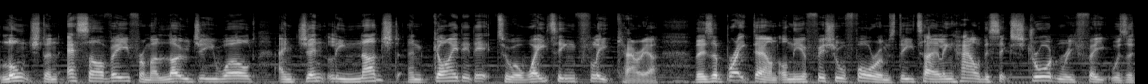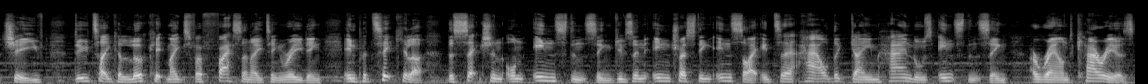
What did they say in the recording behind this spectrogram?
launched an SRV from a low G world and gently nudged and guided it to a waiting fleet carrier. There's a breakdown on the official forums detailing how this extraordinary feat was achieved. Do take a look it makes for fascinating reading. In particular the section on instancing gives an interesting insight into how the game handles instancing around carriers.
